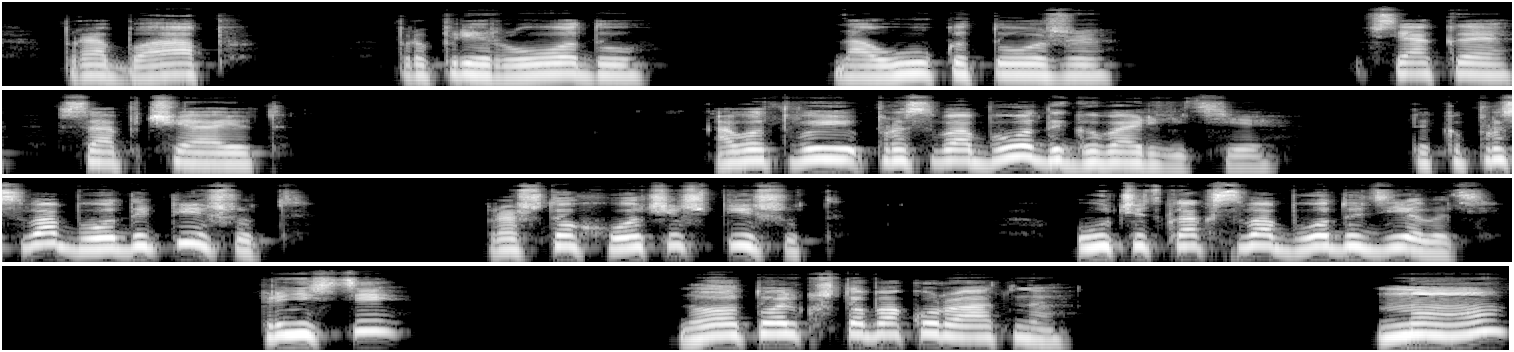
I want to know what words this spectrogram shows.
— про баб, про природу наука тоже. Всякое сообщают. А вот вы про свободы говорите, так и про свободы пишут. Про что хочешь пишут. Учат, как свободу делать. Принести? Но только чтобы аккуратно. — Но,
